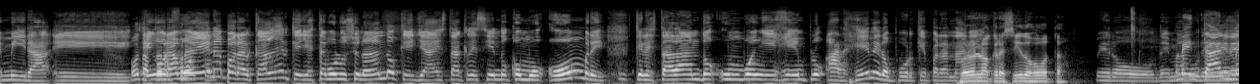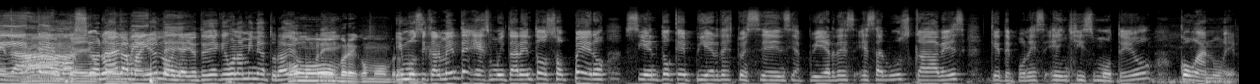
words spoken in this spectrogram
¿verdad? mira, eh, pero enhorabuena para Arcángel que ya está evolucionando, que ya está creciendo como hombre, que le está dando un buen ejemplo al género, porque para nadie. Pero él no ha crecido, Jota. Pero de madurez, Mentalmente, de edad. Ah, ok. No, de emocionalmente. tamaño no, ya yo te dije que es una miniatura de Como hombre. hombre, como hombre, Y pues. musicalmente es muy talentoso, pero siento que pierdes tu esencia, pierdes esa luz cada vez que te pones en chismoteo con Anuel.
